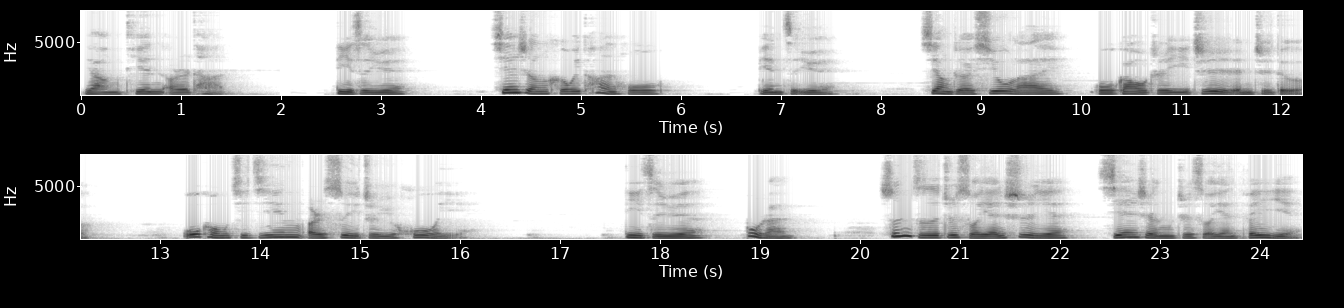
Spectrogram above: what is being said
仰天而叹。弟子曰：“先生何为叹乎？”贬子曰：“向者修来，吾告之以知人之德。”吾恐其精而遂至于祸也。弟子曰：不然。孙子之所言是也，先生之所言非也。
